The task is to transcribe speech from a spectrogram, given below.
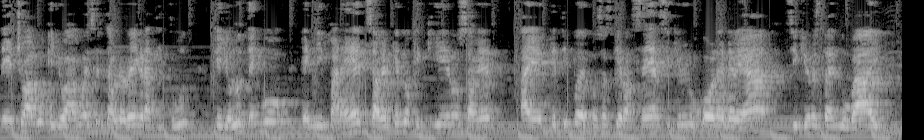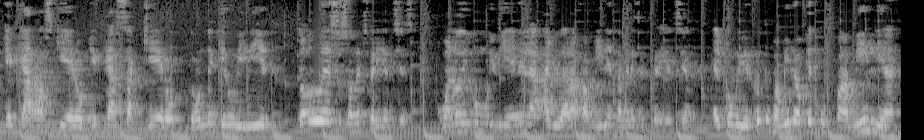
De hecho, algo que yo hago es el tablero de gratitud, que yo lo tengo en mi pared, saber qué es lo que quiero, saber eh, qué tipo de cosas quiero hacer, si quiero ir a un juego la NBA, si quiero estar en Dubai, qué carros quiero, qué casa quiero, dónde quiero vivir. Todo eso son experiencias. Juan lo dijo muy bien, el ayudar a familia también es experiencia. El convivir con tu familia o que tu familia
